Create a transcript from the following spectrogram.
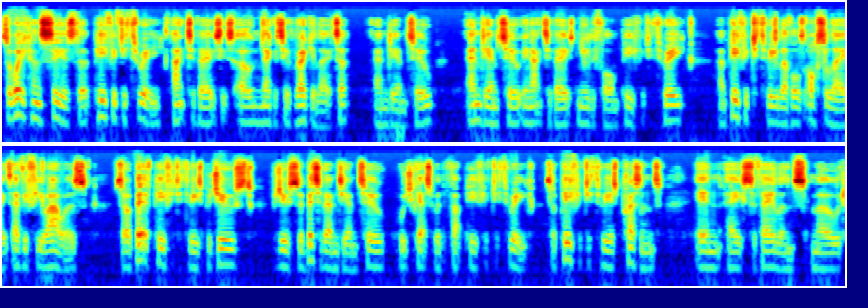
So what you can see is that p53 activates its own negative regulator, MDM2, MDM2 inactivates newly formed p53, and p53 levels oscillate every few hours. So a bit of p53 is produced produces a bit of MDM2 which gets rid of that p53 so p53 is present in a surveillance mode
